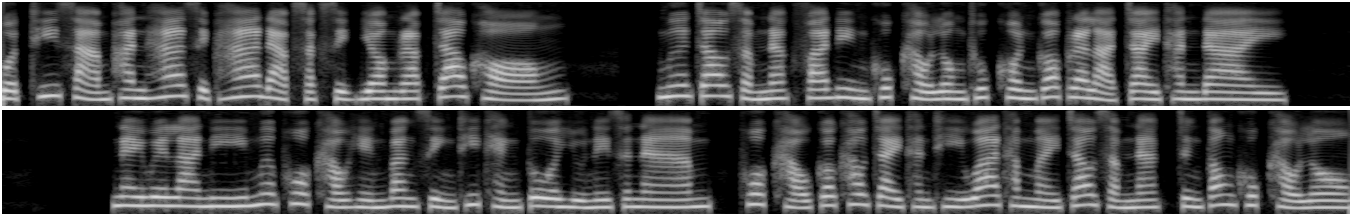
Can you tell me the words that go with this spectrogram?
บทที่ 3055 ดาบศักดิ์สิทธิ์ยอมรับเจ้าของ เมื่อเจ้าสำนักฟ้าดินคุกเข่าลงทุกคนก็ประหลาดใจทันใด ในเวลานี้เมื่อพวกเขาเห็นบางสิ่งที่แข็งตัวอยู่ในสนาม พวกเขาก็เข้าใจทันทีว่าทำไมเจ้าสำนักจึงต้องคุกเข่าลง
